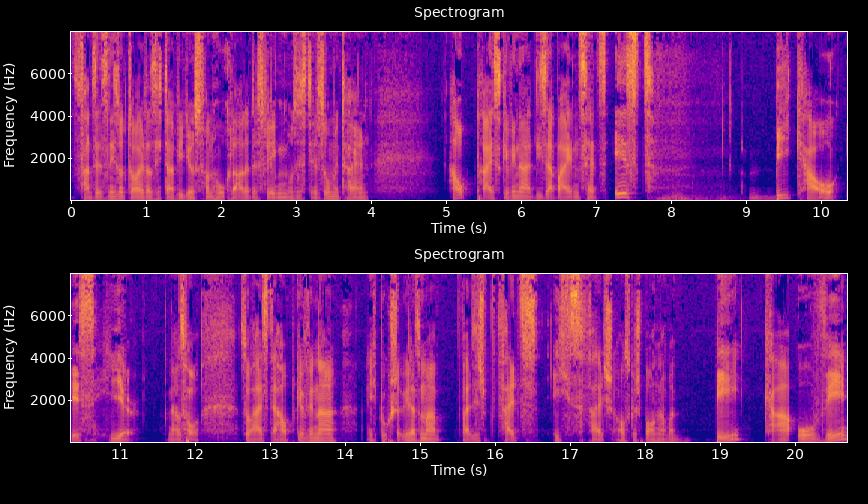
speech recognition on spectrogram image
fand es jetzt nicht so toll, dass ich da Videos von hochlade, deswegen muss ich es dir so mitteilen. Hauptpreisgewinner dieser beiden Sets ist Cow is here. Also, so heißt der Hauptgewinner. Ich buchstabiere das mal, falls ich es falsch ausgesprochen habe, B K O W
